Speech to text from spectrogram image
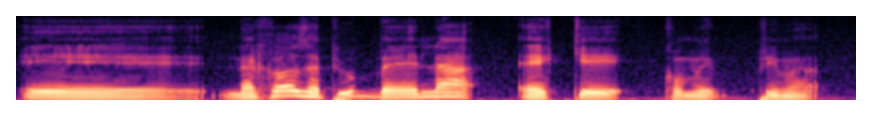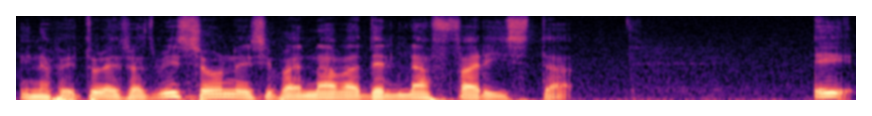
E la cosa più bella è che, come prima in apertura di trasmissione, si parlava dell'affarista. E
